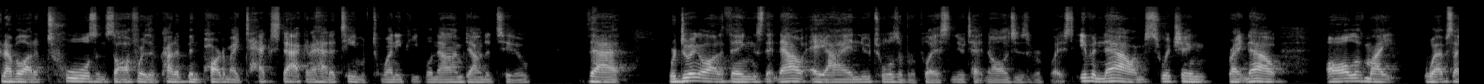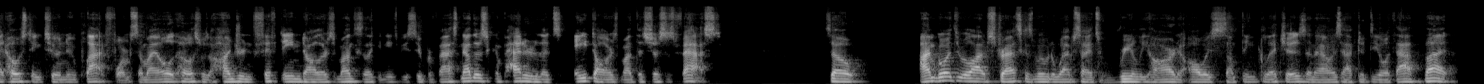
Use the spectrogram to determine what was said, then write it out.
and I have a lot of tools and software that have kind of been part of my tech stack. And I had a team of 20 people. Now I'm down to two that we're doing a lot of things that now AI and new tools have replaced, new technologies have replaced. Even now, I'm switching right now all of my website hosting to a new platform. So my old host was $115 a month. like it needs to be super fast. Now there's a competitor that's $8 a month that's just as fast. So I'm going through a lot of stress because moving to websites really hard. Always something glitches, and I always have to deal with that. But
